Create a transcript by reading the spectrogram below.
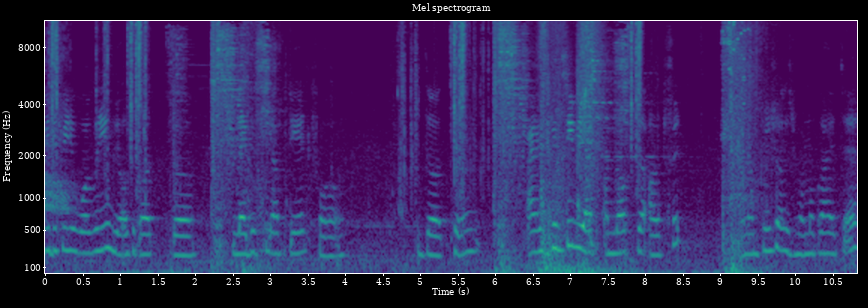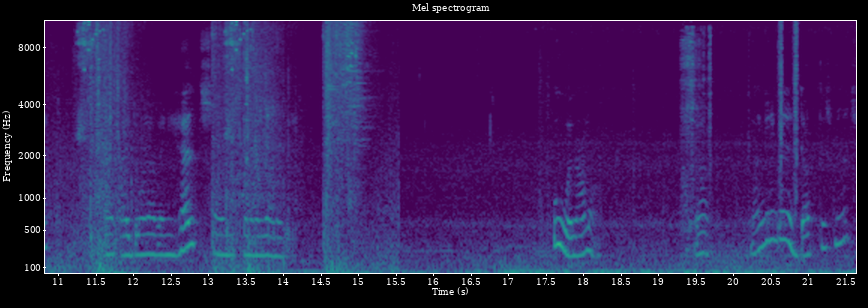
we defeated Wolverine. We also got the legacy update for the thing. And as you can see, we have unlocked the outfit. And I'm pretty sure there's one more guy there. And I don't have any health, so I'm just gonna run away. Ooh, a llama. Yeah. Am I gonna get a duck this match?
